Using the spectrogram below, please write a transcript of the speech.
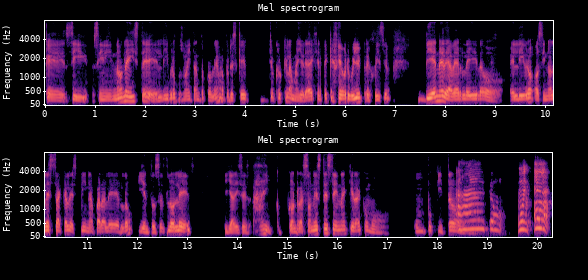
que si, si no leíste el libro, pues no hay tanto problema, pero es que yo creo que la mayoría de gente que ve Orgullo y Prejuicio viene de haber leído el libro o si no les saca la espina para leerlo y entonces lo lees y ya dices, ay, con razón esta escena queda como un poquito... Ah, como... Bueno, ah,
